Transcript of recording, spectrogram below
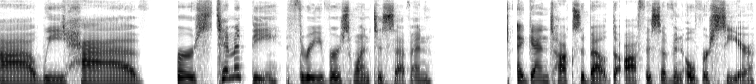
Uh, we have First Timothy 3, verse 1 to 7. Again, talks about the office of an overseer,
